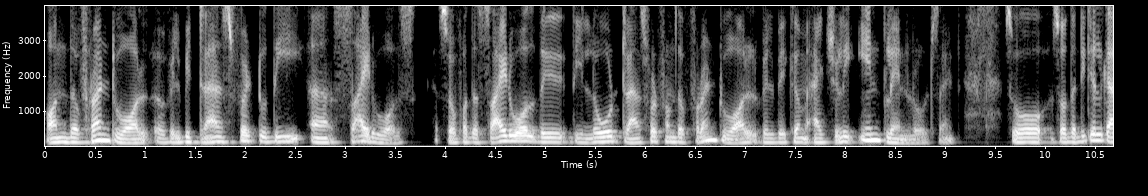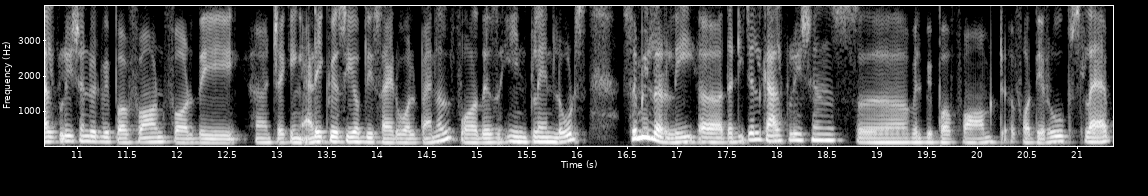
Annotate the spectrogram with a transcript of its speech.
on the front wall uh, will be transferred to the uh, side walls. So for the side wall the the load transferred from the front wall will become actually in plane loads right? So so the detailed calculation will be performed for the uh, checking adequacy of the side wall panel for this in plane loads. Similarly uh, the detailed calculations uh, will be performed for the roof slab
